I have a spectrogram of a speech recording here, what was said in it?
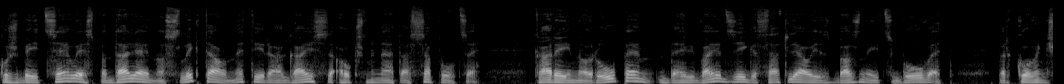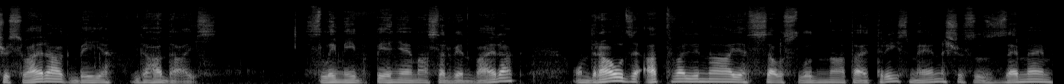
kurš bija cēlies pa daļai no sliktā un netīrā gaisa augšminētā sapulcē, kā arī no rūpēm dēļ vajadzīgas atļaujas baznīcu būvēt, par ko viņš visvairāk bija gādājis. Slimība pieņēmās arvien vairāk, un draudze atvaļināja savu sludinātāju trīs mēnešus uz zemēm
